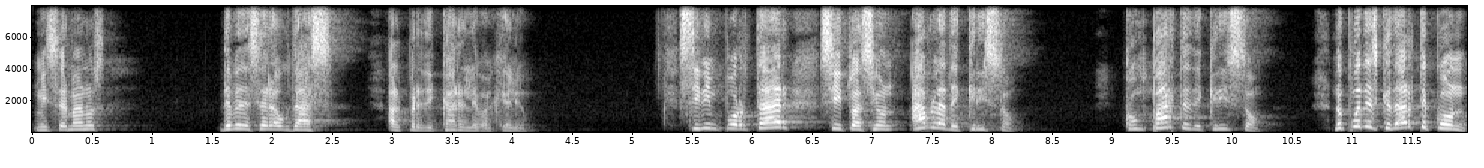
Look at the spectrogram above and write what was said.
mis hermanos, debe de ser audaz al predicar el Evangelio. Sin importar situación, habla de Cristo. Comparte de Cristo. No puedes quedarte con,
